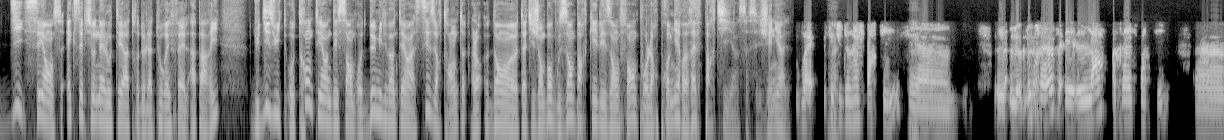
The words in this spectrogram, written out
10 séances exceptionnelles au théâtre de la Tour Eiffel à Paris, du 18 au 31 décembre 2021 à 16h30. Alors, dans euh, Tati Jambon, vous embarquez les enfants pour leur première rêve partie. hein. Ça, c'est génial. Ouais, c'est Ouais. une rêve partie. C'est Ouais. euh, le, le rêve et la rêve partie. Euh,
